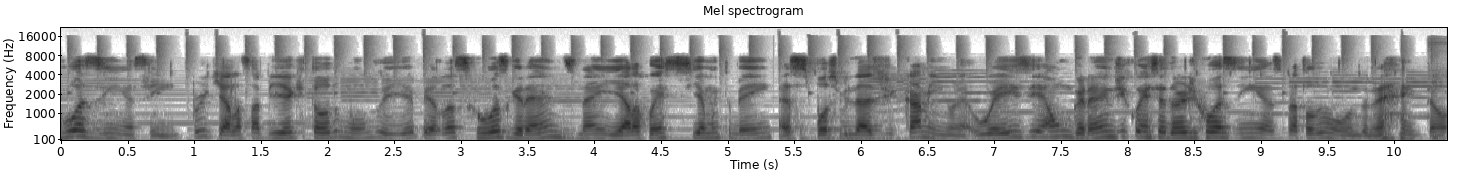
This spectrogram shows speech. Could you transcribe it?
ruazinha, assim. Porque ela sabia que todo mundo ia pelas ruas grandes, né? E ela conhecia muito bem essas possibilidades de caminho, né? O Waze é um grande conhecedor de ruazinhas pra todo mundo, né? Então.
